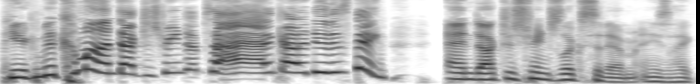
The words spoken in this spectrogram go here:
Peter can be like, "Come on, Doctor Strange, I'm sorry, I gotta do this thing," and Doctor Strange looks at him and he's like,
